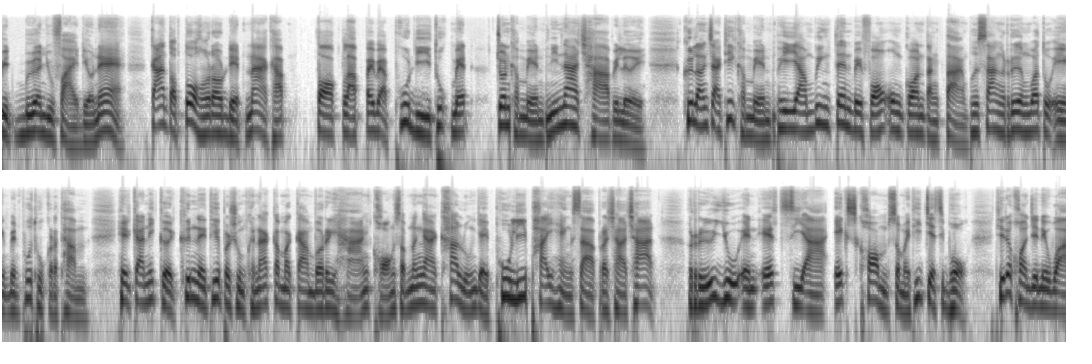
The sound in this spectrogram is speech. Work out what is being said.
บิดเบือนอยู่ฝ่ายเดียวแน่ การตอบโต้ของเราเด็ดหน้าครับตอบกลับไปแบบผู้ดีทุกเม็ด จนเขมรนี่หน้าชาไปเลย คือหลังจากที่เขมรพยายามวิ่งเต้นไปฟ้ององค์กรต่างๆ เพื่อสร้างเรื่องว่าตัวเองเป็นผู้ถูกกระทำเหตุการณ์นี้เกิดขึ้นในที่ประชุมคณะกรรมการบริหารของสำนักงานข้าหลวงใหญ่ผู้ลี้ภัยแห่งสหประชาชาติ หรือ UNSCR XCOM สมัยที่ 76 ที่นครเจนีวา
